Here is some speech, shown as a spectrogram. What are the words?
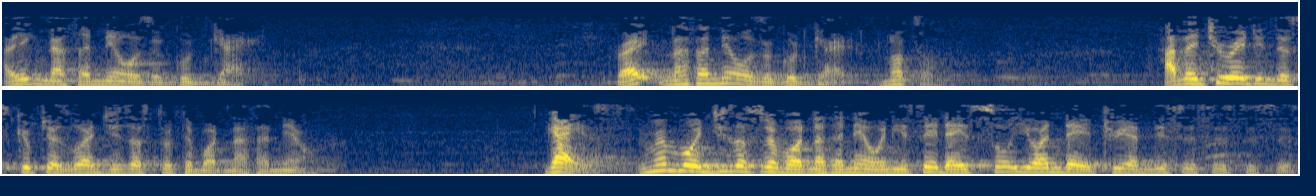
I think Nathaniel was a good guy. Right? Nathaniel was a good guy. Not so. Haven't you read in the scriptures where Jesus talked about Nathaniel? Guys, remember when Jesus talked about Nathaniel when he said, I saw you under a tree and this is this, this, this.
